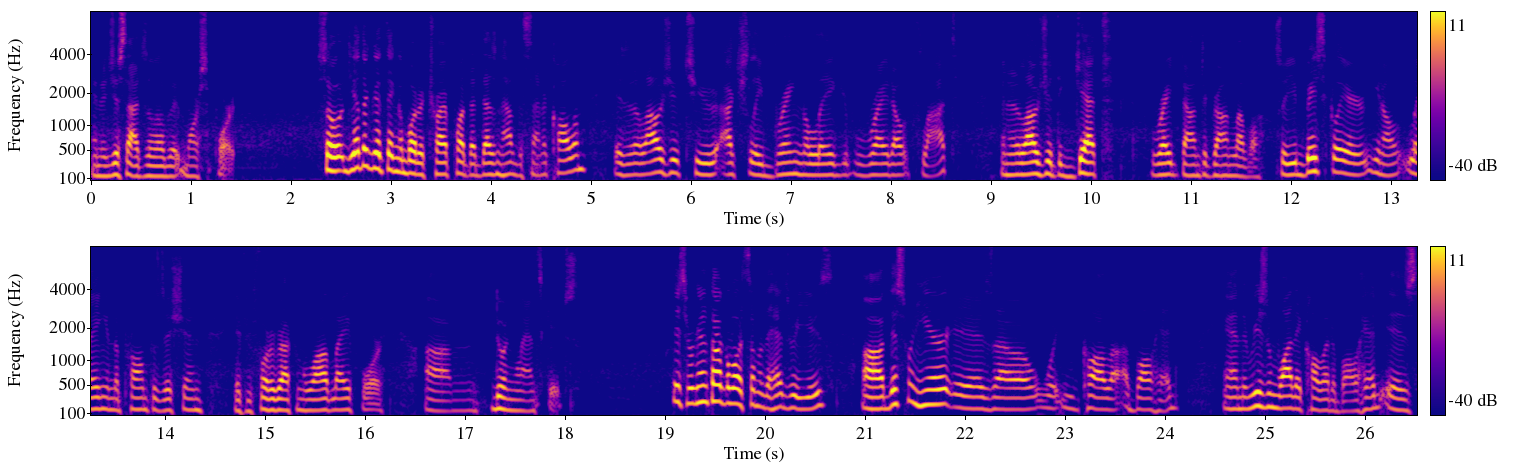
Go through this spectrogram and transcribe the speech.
and it just adds a little bit more support. So the other good thing about a tripod that doesn't have the center column is it allows you to actually bring the leg right out flat and it allows you to get right down to ground level. So you basically are, you know, laying in the prone position if you're photographing wildlife or um, doing landscapes. Okay, so we're going to talk about some of the heads we use. Uh, this one here is uh, what you'd call a, a ball head. And the reason why they call it a ball head is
